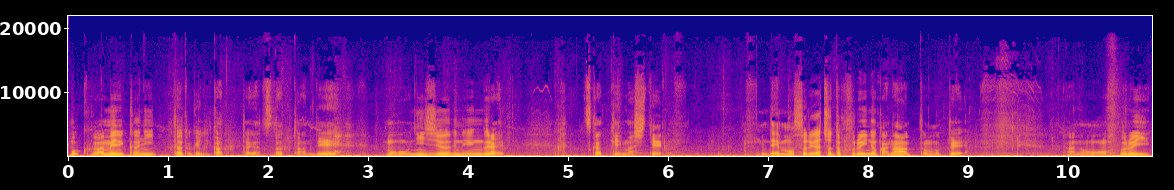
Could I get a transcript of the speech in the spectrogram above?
僕がアメリカに行った時に買ったやつだったんでもう20年ぐらい使っていましてでもうそれがちょっと古いのかなと思ってあの古い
